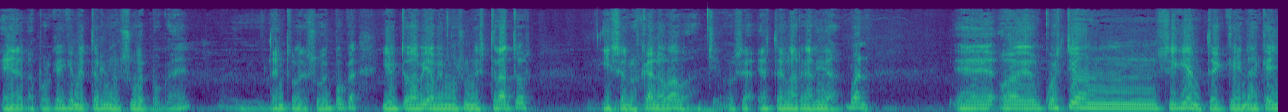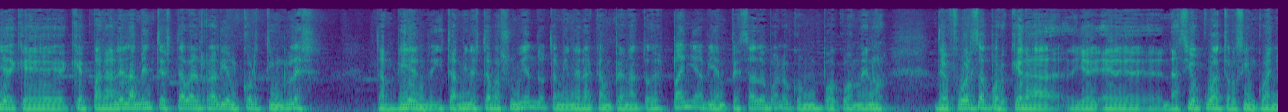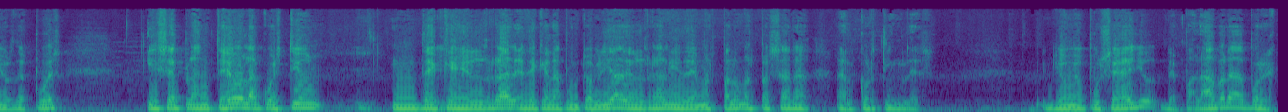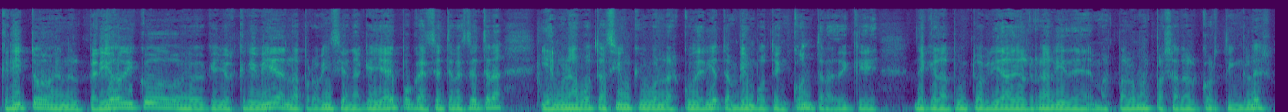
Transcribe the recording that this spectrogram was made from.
eh, porque hay que meterlo en su época, ¿eh? dentro de su época, y hoy todavía vemos un Stratos y se nos cae la baba. O sea, esta es la realidad. Bueno, eh, cuestión siguiente, que en aquella que, que, paralelamente estaba el rally el corte inglés también y también estaba subiendo, también era campeonato de España, había empezado bueno con un poco menos de fuerza porque era eh, nació cuatro o cinco años después y se planteó la cuestión de que el de que la puntuabilidad del rally de Maspalomas pasara al corte inglés. Yo me opuse a ello, de palabra, por escrito, en el periódico eh, que yo escribía, en la provincia en aquella época, etcétera, etcétera, y en una votación que hubo en la escudería también voté en contra de que, de que la puntuabilidad del rally de Maspalomas pasara al corte inglés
